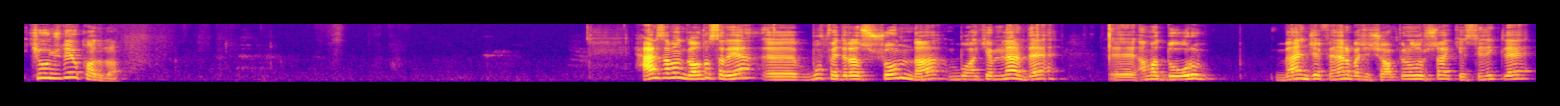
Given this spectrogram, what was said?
İki oyuncu da yok kadroda. Her zaman Galatasaray'a e, bu federasyon da bu hakemler de e, ama doğru bence Fenerbahçe şampiyon olursa kesinlikle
